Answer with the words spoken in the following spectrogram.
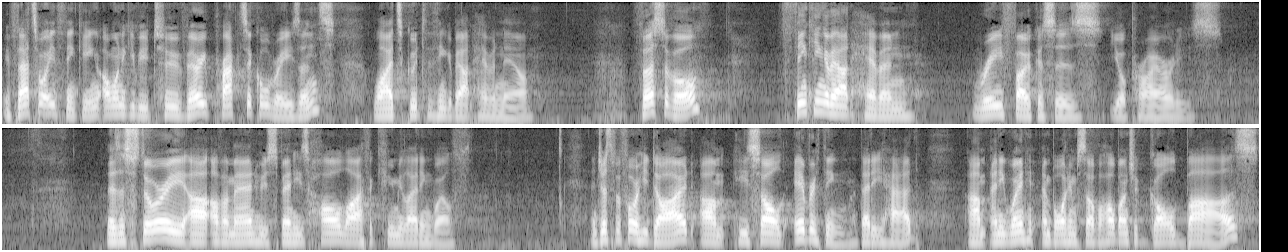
If that's what you're thinking, I want to give you two very practical reasons why it's good to think about heaven now. First of all, thinking about heaven refocuses your priorities. There's a story uh, of a man who spent his whole life accumulating wealth. And just before he died, um, he sold everything that he had, um, and he went and bought himself a whole bunch of gold bars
